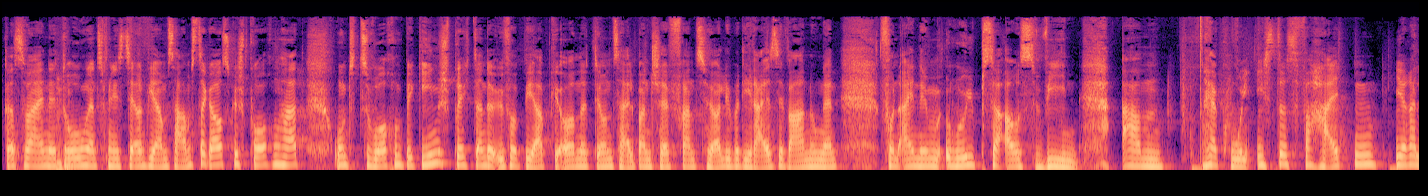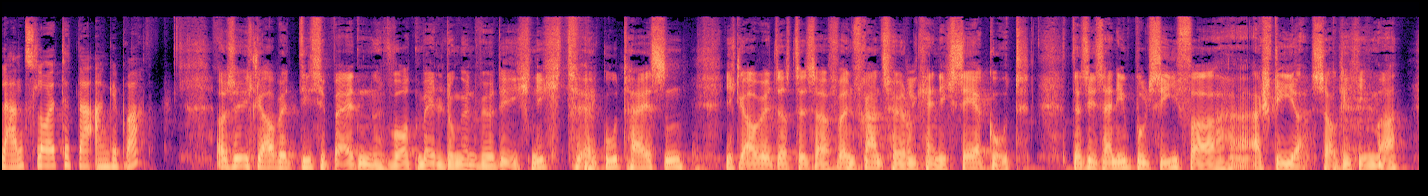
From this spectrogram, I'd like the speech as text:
Das war eine mhm. Drohung ans Ministerium, die er am Samstag ausgesprochen hat. Und zu Wochenbeginn spricht dann der ÖVP-Abgeordnete und Seilbahnchef Franz Hörl über die Reisewarnungen von einem Rülpser aus Wien. Ähm, Herr Kohl, ist das Verhalten Ihrer Landsleute da angebracht? Also ich glaube, diese beiden Wortmeldungen würde ich nicht äh, gutheißen. Ich glaube, dass das auf ein Franz Hörl kenne ich sehr gut. Das ist ein impulsiver äh, Stier, sage ich immer.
